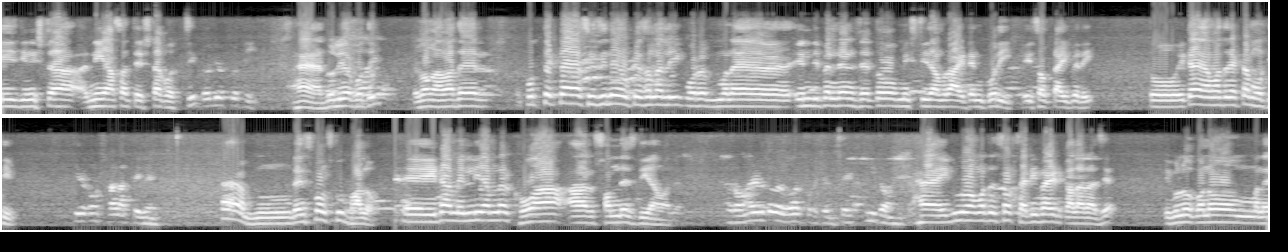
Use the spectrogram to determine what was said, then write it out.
এই জিনিসটা নিয়ে আসার চেষ্টা করছি। দলীয় প্রতীক। হ্যাঁ দলীয় প্রতীক। এবং আমাদের প্রত্যেকটা সিজনে ওকেশনালি মানে ইন্ডিপেন্ডেন্স ডে তো মিষ্টির আমরা আইটেম করি এইসব টাইপেরই তো এটাই আমাদের একটা মোটিভ কীরকম সাড়া পেলেন? হ্যাঁ রেসপন্স খুব ভালো। এটা মেনলি আপনার খোয়া আর সন্দেশ দিয়ে আমাদের। রঙের তো ব্যবহার করেছেন সেই কি রং হ্যাঁ এগুলো আমাদের সব সার্টিফাইড কালার আছে। এগুলো কোনো মানে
